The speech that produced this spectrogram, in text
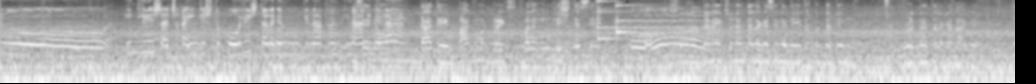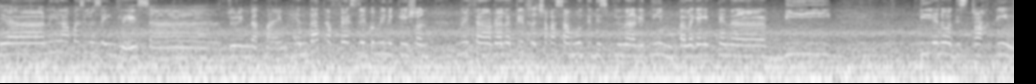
to English at saka English to Polish talagang tinatran inaano nila dati, bago mag-Brexit, walang English test eh. oo So, diretso lang talaga sila dito pagdating work lang talaga kagad. Kaya nahirapan sila sa English ah, during that time and that affects their communication with ah, relatives at saka sa multidisciplinary team. Talagang it can ah, be be ano distracting.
